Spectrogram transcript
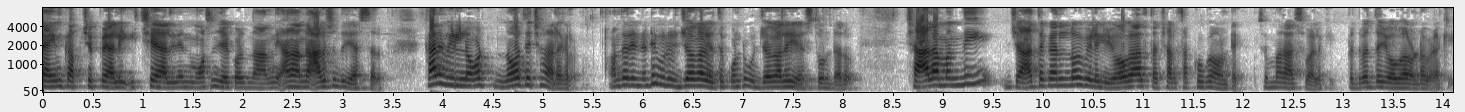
టైంకి అప్ చెప్పేయాలి ఇచ్చేయాలి నేను మోసం చేయకూడదు నాన్ని అని అన్న ఆలోచనతో చేస్తారు. కానీ వీళ్ళు నోట్ నోట్ తెచ్చుకొని అడగరు. అందరూ ఏంటంటే వీళ్ళు ఉద్యోగాలు ఎత్తుకుంటూ ఉద్యోగాలు చేస్తుంటారు చాలామంది జాతకాల్లో వీళ్ళకి యోగాలు చాలా తక్కువగా ఉంటాయి. సింహరాశి వాళ్ళకి పెద్ద పెద్ద యోగాలు ఉండవు వీళ్ళకి.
